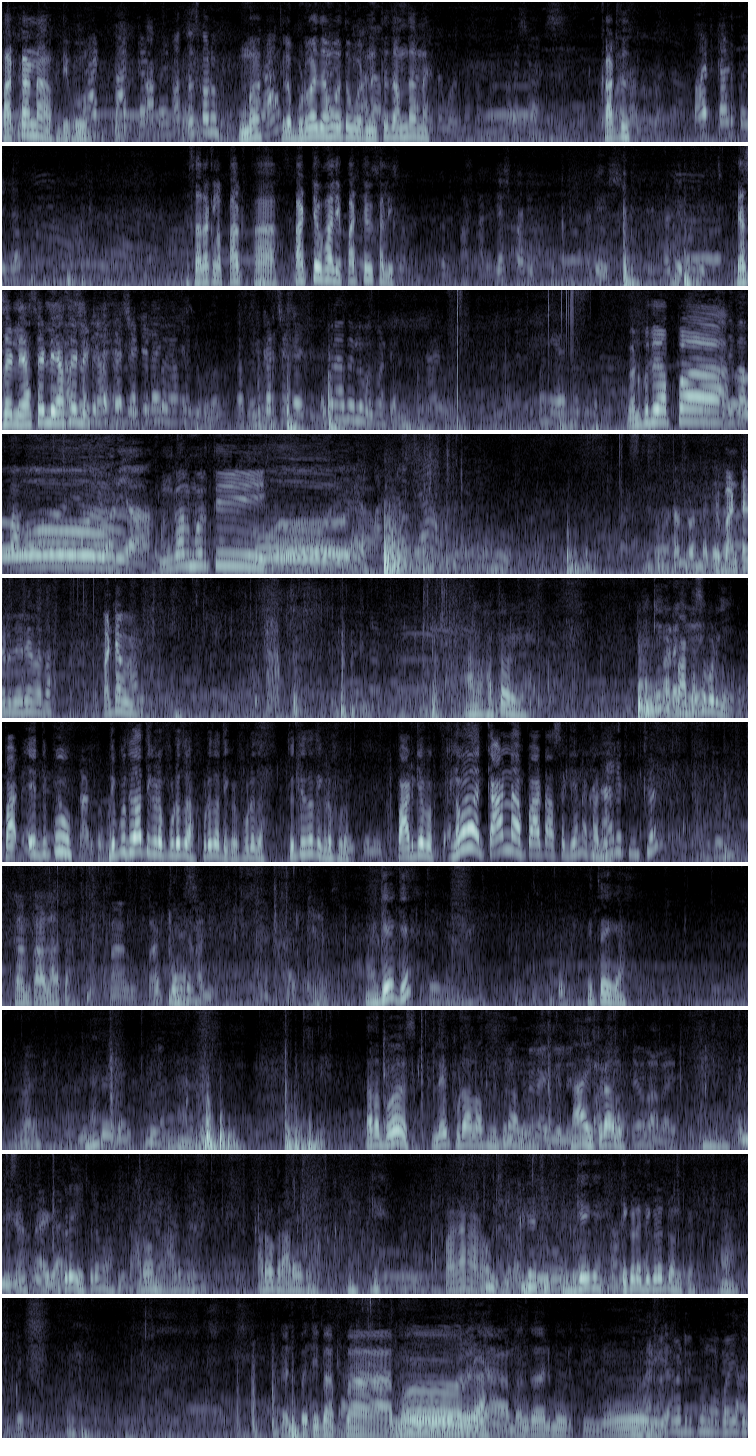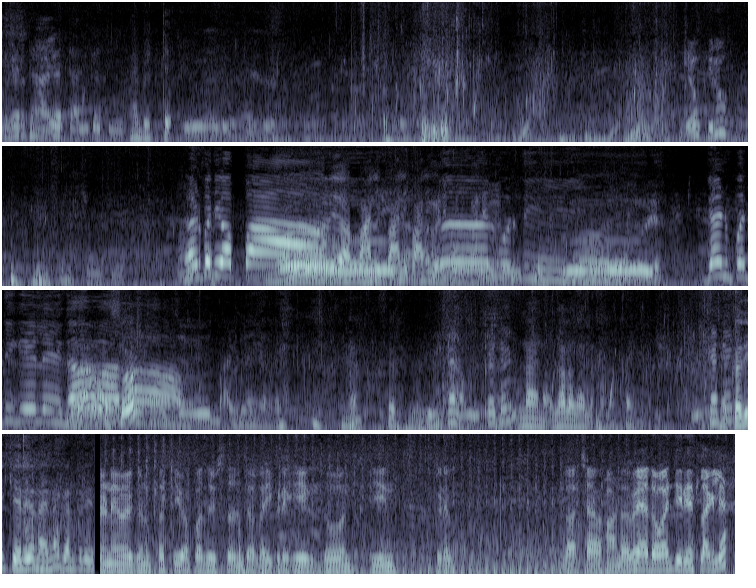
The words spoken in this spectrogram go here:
पाठ काढ ना दीपू. आताच काढू मग तुला बुडवा जमवतो वर नंतर जमणार नाही. काढतो पाठ काढ पहिलं सरकला पाठ हा पाठ ठेव खाली पाठ ठेव खाली. या साईडला या साईडला या साईडला या साईडला इकडच्या साईडला गणपती बाप्पा बाप्पा मोर्या मंगल मूर्ती बंट्याकडे दे रे दादा घे पाठ ए दीपू दीपू जा तिकडे पुढे जा पुढे जा तिकडे पुढे जा. तू तिथं तिकडे पुढे. पाठ घे बघ. न काढ ना पाठ असं घे ना खाली. काम काढला आता. घे घे. येतोय का? दादा बस. लय पुढे आलो आपण इकडे आलो. नाही इकडे आलो. इकडे इकडे मला आडवा मला आडवा आडवा कर आडवा कर हं, घे. पगार आडवा घे घे. तिकडे तिकडे टोन कर. हां. गणपती बाप्पा मोरया मंगल मूर्ती मोरया. हा भेटते. गणपती बाप्पा! मोरया. पाणी पाणी पाणी भर गणपती गेले नाही. हं, झाला झाला. कधी केले नाही ना गणपती? गणपती गणपती बाप्पाचं विसर्जन चाललं इकडे एक दोन तीन इकडे लॉच्या फांडव या दोघांची रेस लागल्या?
